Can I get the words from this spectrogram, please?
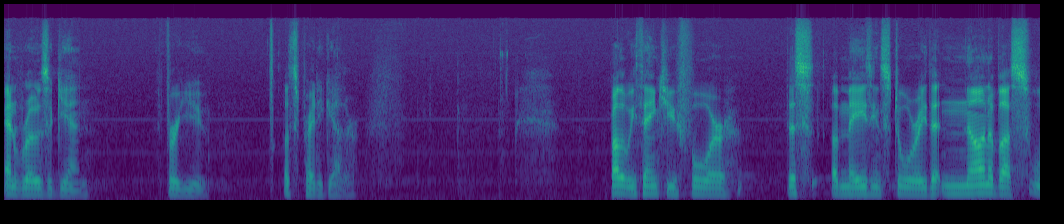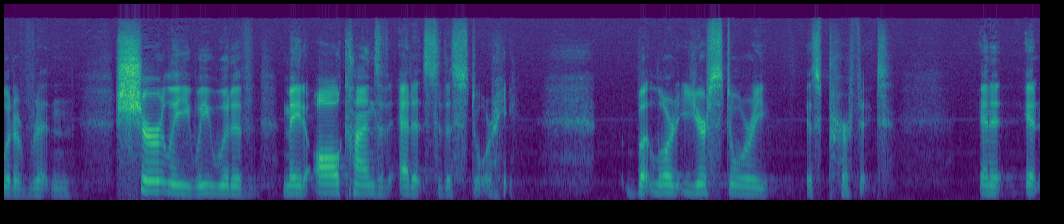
and rose again for you. Let's pray together. Father, we thank you for this amazing story that none of us would have written. Surely we would have made all kinds of edits to this story. But Lord, your story is perfect. And it, it,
